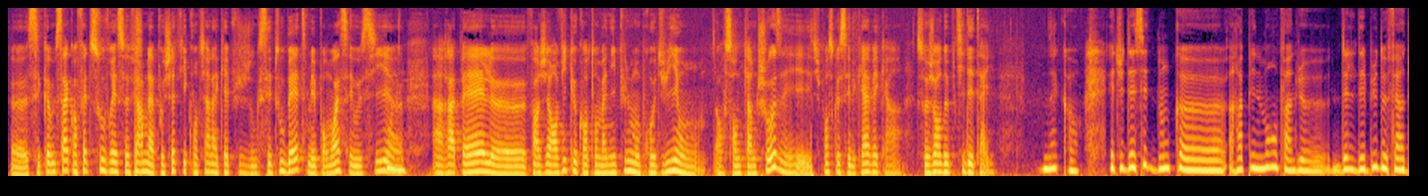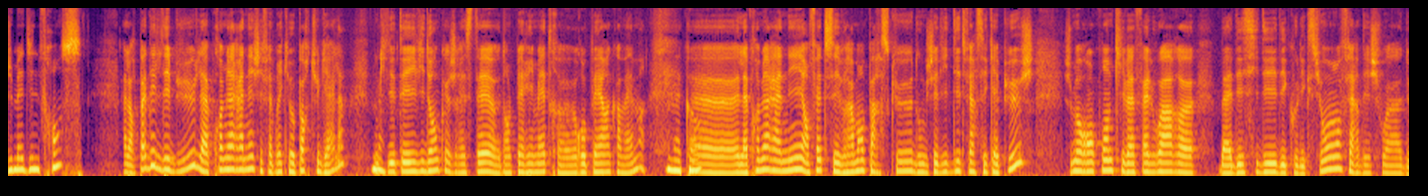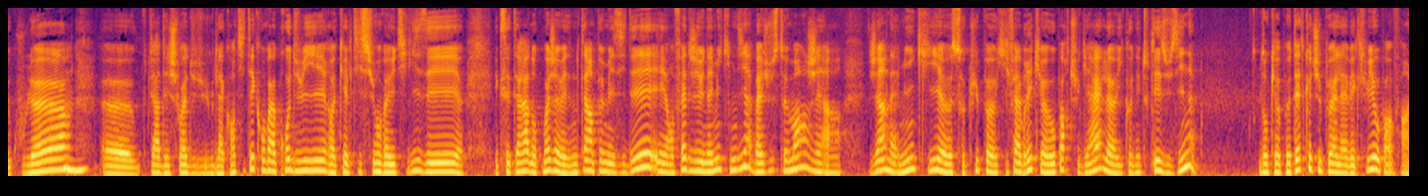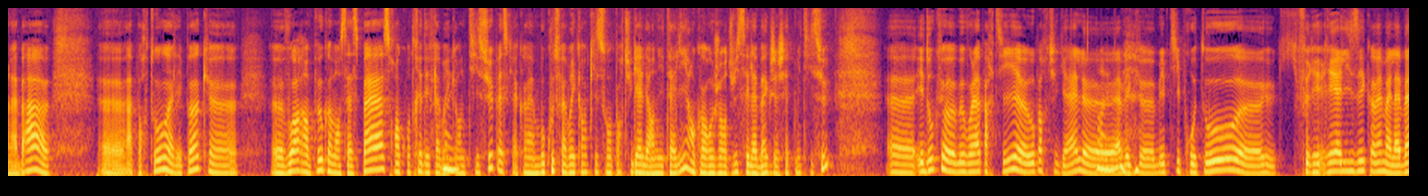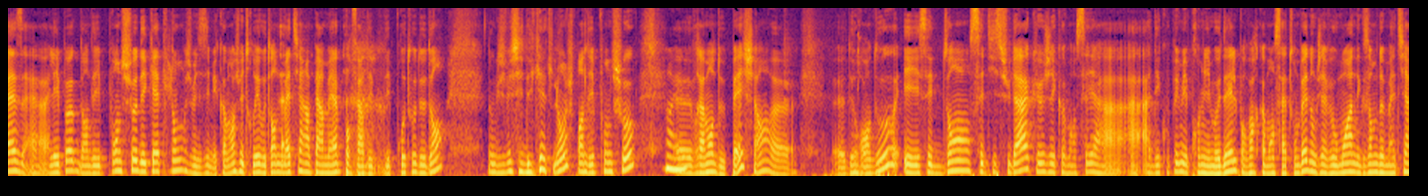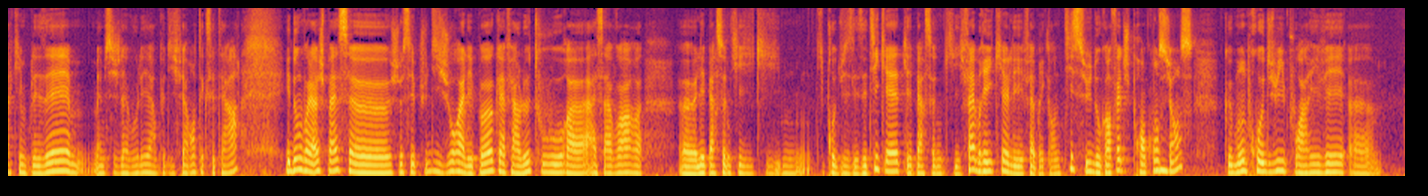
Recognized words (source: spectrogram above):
euh, c'est comme ça qu'en fait s'ouvre et se ferme la pochette qui contient la capuche. Donc c'est tout bête, mais pour moi c'est aussi euh, un rappel. Euh, enfin, j'ai envie que quand on manipule mon produit, on, on ressente plein de choses, et je pense que c'est le cas avec un, ce genre de petits détails. D'accord. Et tu décides donc rapidement, enfin dès le début, de faire du Made in France? Alors pas dès le début. La première année, j'ai fabriqué au Portugal, donc il était évident que je restais euh, dans le périmètre euh, européen quand même. D'accord. Euh, la première année, en fait, c'est vraiment parce que donc j'ai l'idée de faire ces capuches je me rends compte qu'il va falloir euh, bah, décider des collections, faire des choix de couleurs, mhm. euh, faire des choix du, de la quantité qu'on va produire, quel tissu on va utiliser, euh, etc. Donc moi j'avais noté un peu mes idées et en fait j'ai une amie qui me dit ah bah justement j'ai un j'ai un ami qui s'occupe qui fabrique au Portugal, il connaît toutes les usines. Donc peut-être que tu peux aller avec lui, enfin là-bas, à Porto à l'époque, euh, voir un peu comment ça se passe, rencontrer des fabricants de tissus, parce qu'il y a quand même beaucoup de fabricants qui sont au Portugal et en Italie. Encore aujourd'hui, c'est là-bas que j'achète mes tissus. Euh, et donc euh, me voilà partie au Portugal avec mes petits protos qui feraient réaliser quand même à la base à, l'époque dans des ponchos Decathlon. Je me disais mais comment je vais trouver autant de matière imperméable pour faire des, des protos dedans? Donc je vais chez Decathlon, je prends des ponchos vraiment de pêche. Hein, euh, de rando. Et c'est dans cet issue-là que j'ai commencé à, découper mes premiers modèles pour voir comment ça tombait. Donc j'avais au moins un exemple de matière qui me plaisait, même si je la voulais un peu différente, etc. Et donc voilà, je passe, euh, je sais plus, dix jours à l'époque à faire le tour, à, savoir... Euh, les personnes qui, qui, produisent les étiquettes, les personnes qui fabriquent, les fabricants de tissus. Donc en fait, je prends conscience que mon produit, pour arriver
